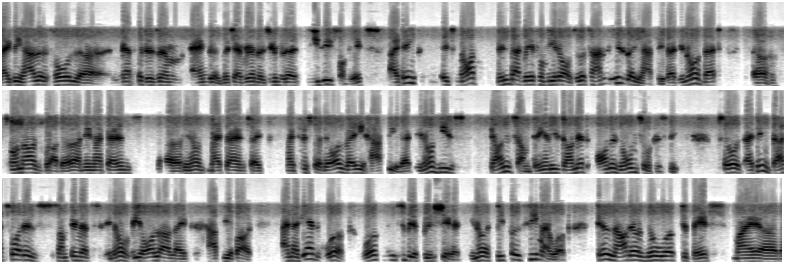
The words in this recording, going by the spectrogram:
like we have this whole uh, nepotism angle, which everyone assumes that it's easy for me. I think it's not been that way for me at all. So the family is very happy that, you know, that uh, Sona's brother, I mean, my parents, uh, you know, my parents, like, my sister, they're all very happy that, you know, he's done something and he's done it on his own, so to speak. So I think that's what is something that's, you know, we all are like happy about. And again, work. Work needs to be appreciated. You know, people see my work, till now there was no work to base my, uh,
